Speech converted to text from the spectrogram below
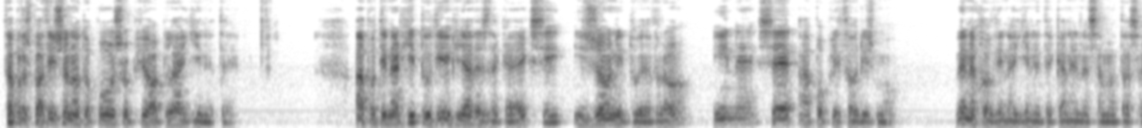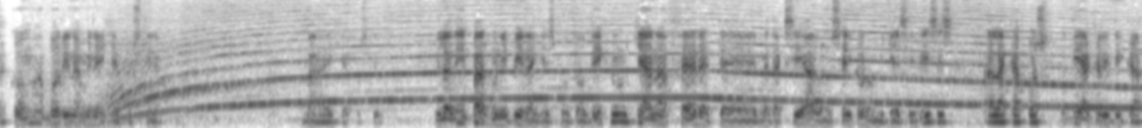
Θα προσπαθήσω να το πω όσο πιο απλά γίνεται. Από την αρχή του 2016 η ζώνη του ευρώ είναι σε αποπληθωρισμό. Δεν έχω δει να γίνεται κανένα σαματάς ακόμα, μπορεί να μην έχει ακουστεί. Μπα, έχει ακουστεί. Δηλαδή υπάρχουν οι πίνακες που το δείχνουν και αναφέρεται μεταξύ άλλων σε οικονομικές ειδήσει, αλλά κάπως διακριτικά.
